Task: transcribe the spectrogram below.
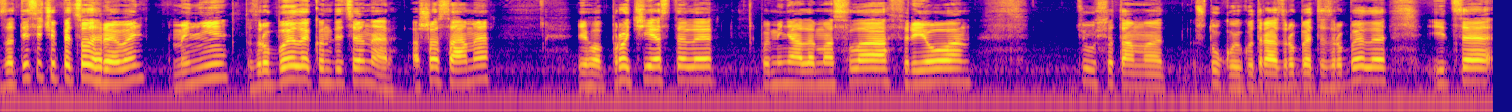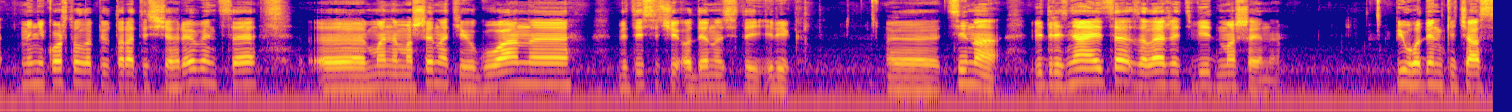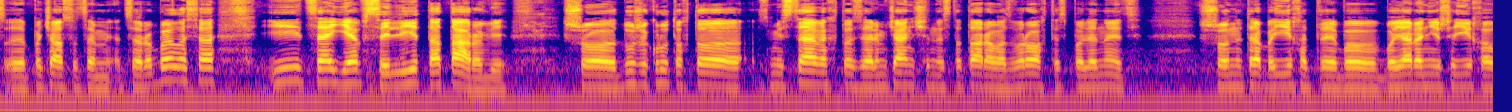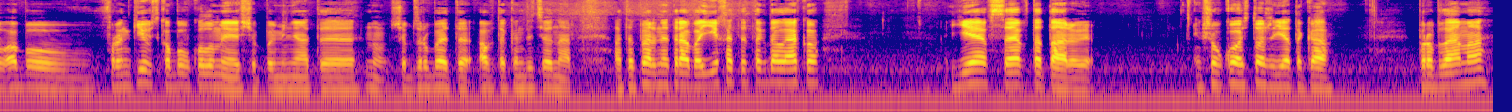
За 1500 гривень мені зробили кондиціонер. А що саме? Його прочистили, поміняли масла, фріон, цю всю там е, штуку, яку треба зробити, зробили. І це мені коштувало півтора тисячі гривень. Це е, в мене машина Tiguan е, 2011 рік. Е, ціна відрізняється, залежить від машини. Півгодинки час, е, по часу це, це робилося. І це є в селі Татарові. Що дуже круто, хто з місцевих, хто з Яремчанщини, з Татарова, з Ворохти, з Поляниць. Що не треба їхати, бо, бо я раніше їхав або в Франківськ, або в Коломию, щоб поміняти, ну, щоб зробити автокондиціонер. А тепер не треба їхати так далеко. Є все в Татарові. Якщо в когось теж є така проблема,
